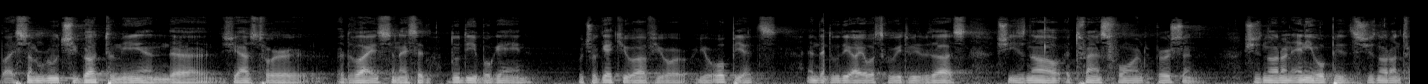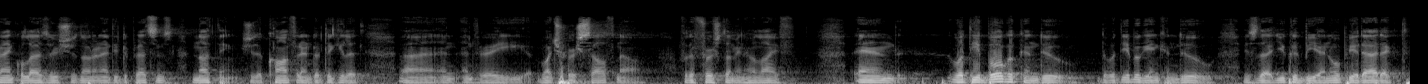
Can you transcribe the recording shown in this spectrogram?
by some route, she got to me and uh, she asked for advice. And I said, do the ibogaine, which will get you off your, your opiates, and then do the ayahuasca retreat with us. She's now a transformed person. She's not on any opiates, she's not on tranquilizers, she's not on antidepressants, nothing. She's a confident, articulate, uh, and, and very much herself now for the first time in her life. And what the iboga can do, what the ibogaine can do, is that you could be an opiate addict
